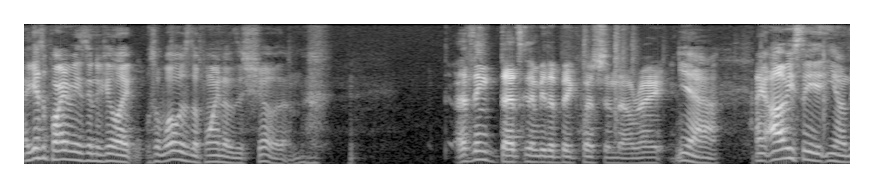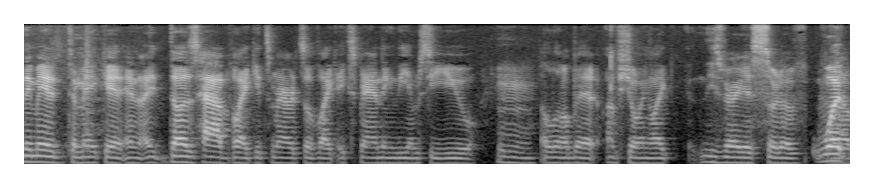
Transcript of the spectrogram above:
I guess a part of me is gonna feel like, so what was the point of this show then? I think that's gonna be the big question, though, right? yeah. Like obviously, you know, they made it to make it, and it does have like its merits of like expanding the MCU Mm. a little bit, of showing like these various sort of What- uh,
